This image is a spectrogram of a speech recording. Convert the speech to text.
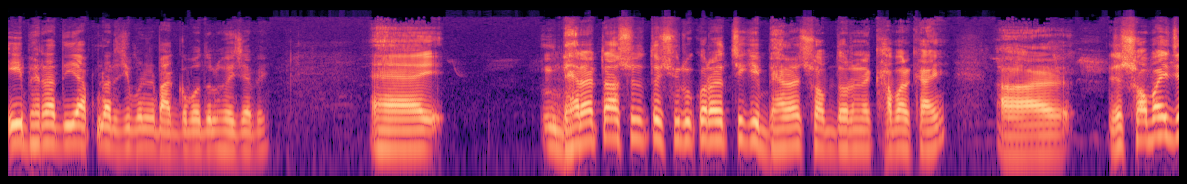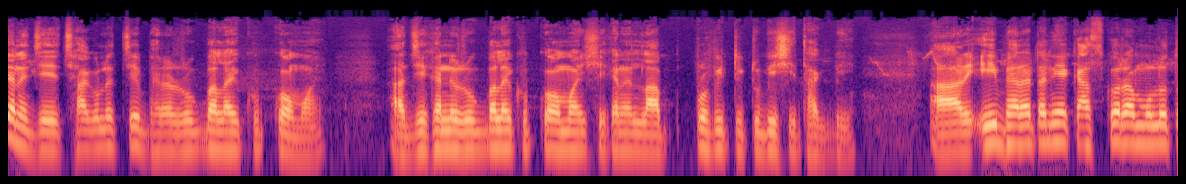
এই ভেড়া দিয়ে আপনার জীবনের ভাগ্য বদল হয়ে যাবে? ভেড়াটা আসলে তো শুরু করা হচ্ছে কি, ভেড়া সব ধরনের খাবার খায়। আর সবাই জানে যে ছাগলের চেয়ে ভেড়ার রোগবালাই খুব কম হয়। আর যেখানে রোগবালাই খুব কম হয়, সেখানে লাভ প্রফিট একটু বেশি থাকবে আর এই ভেড়াটা নিয়ে কাজ করা মূলত,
